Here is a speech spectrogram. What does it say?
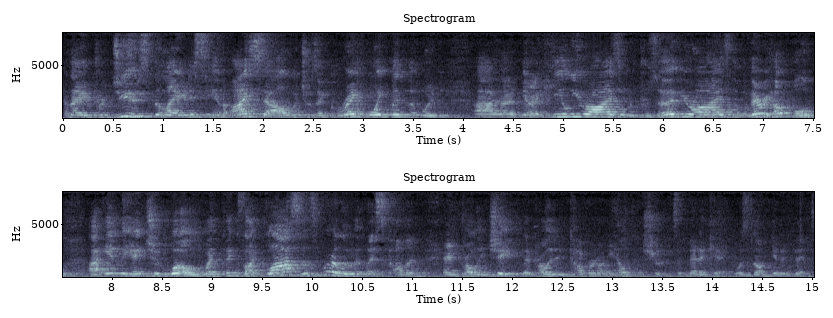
And they produced the Laodicean eye salve, which was a great ointment that would uh, you know, heal your eyes, it would preserve your eyes, and they were very helpful uh, in the ancient world when things like glasses were a little bit less common and probably cheap. They probably didn't cover it on your health insurance, and Medicare was not yet invented.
